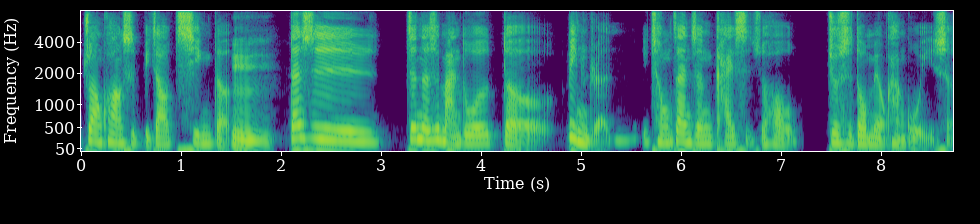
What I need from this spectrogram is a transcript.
状况是比较轻的。嗯但是真的是蛮多的病人，从战争开始之后，就是都没有看过医生。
